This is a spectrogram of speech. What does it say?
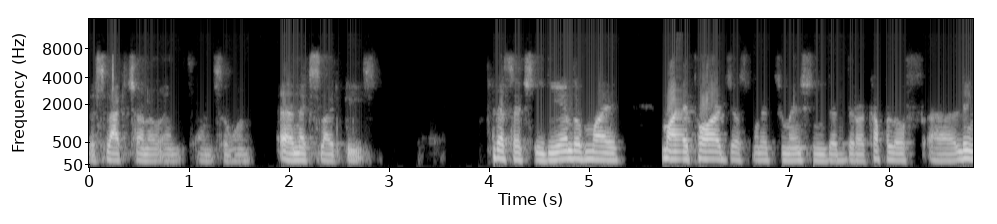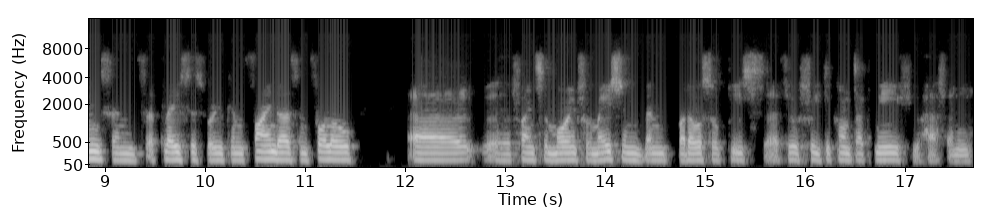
the Slack channel and, and so on. Uh, next slide, please. That's actually the end of my my part. Just wanted to mention that there are a couple of uh, links and uh, places where you can find us and follow, uh, uh, find some more information. Then, but also please uh, feel free to contact me if you have any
